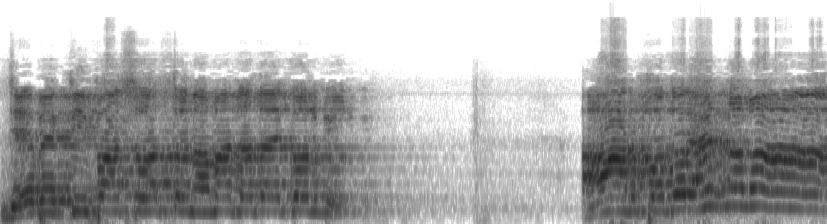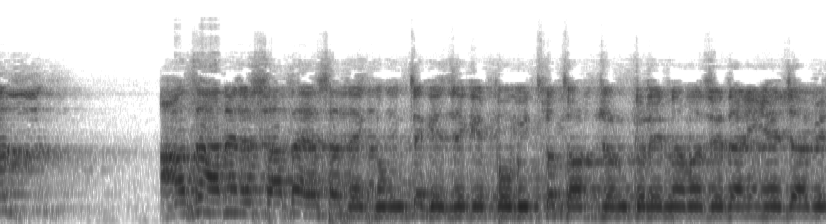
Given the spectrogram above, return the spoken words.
যে ব্যক্তি পাঁচ ওয়াক্ত নামাজ আদায় করবে, আর পদরের নামাজ আজানের সাথে সাথে ঘুম থেকে জেগে পবিত্র তর্জন করে নামাজে দাঁড়িয়ে যাবে।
